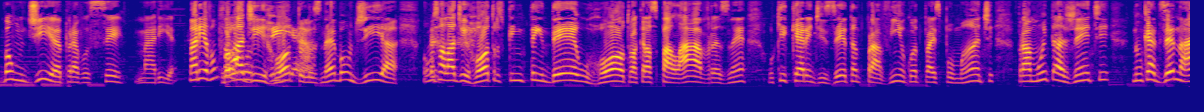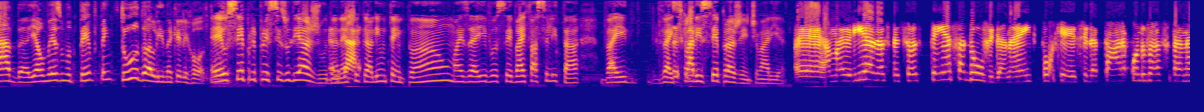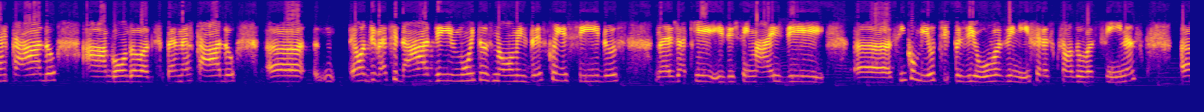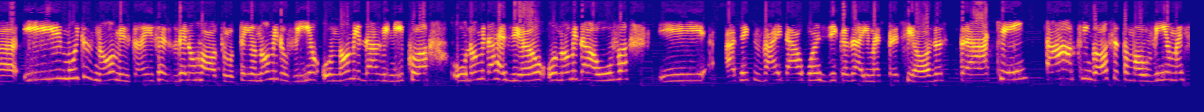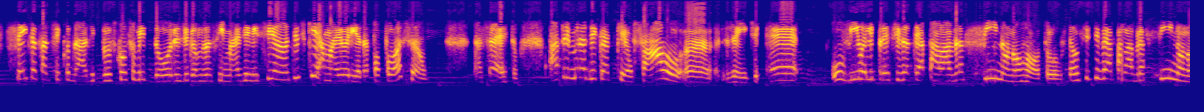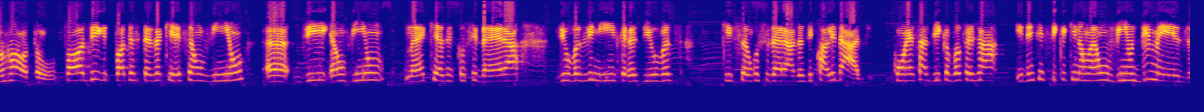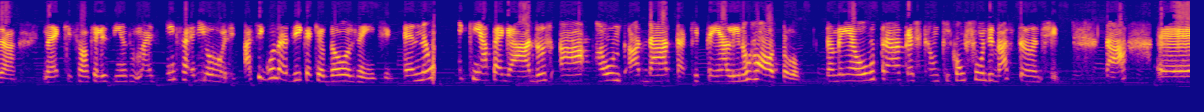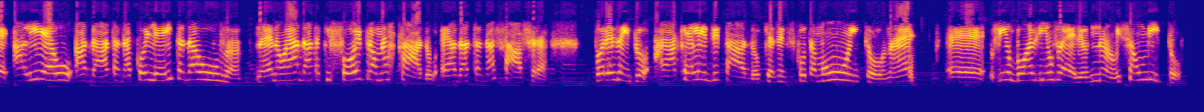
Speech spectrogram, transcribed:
Bom dia para você, Maria. Maria, vamos Bom falar de dia. rótulos, né? Bom dia. Vamos falar de rótulos, porque entender o rótulo, aquelas palavras, né? O que querem dizer, tanto para vinho quanto para espumante, para muita gente não quer dizer nada e ao mesmo tempo tem tudo ali naquele rótulo. É, eu sempre preciso de ajuda, né? Fica ali um tempão, mas aí você vai facilitar, vai, vai esclarecer para a gente, Maria. É, a maioria das pessoas tem essa dúvida, né? Porque se depara quando vai ao supermercado, a gôndola do supermercado, uh, é uma diversidade, muitos nomes desconhecidos, né? Já que existem mais de uh, 5 mil tipos de uvas viníferas, que são as uvas finas, Uh, e muitos nomes, aí você vê no rótulo, tem o nome do vinho, o nome da vinícola, o nome da região, o nome da uva e a gente vai dar algumas dicas aí mais preciosas para quem quem gosta de tomar o vinho, mas sente essa dificuldade dos consumidores, digamos assim, mais iniciantes, que é a maioria da população. Tá certo? A primeira dica que eu falo, uh, gente, é o vinho ele precisa ter a palavra fino no rótulo. Então, se tiver a palavra fino no rótulo, pode, pode ter certeza que esse é um vinho uh, de é um vinho, né, que a gente considera de uvas viníferas, de uvas que são consideradas de qualidade. Com essa dica você já identifica que não é um vinho de mesa, né, que são aqueles vinhos mais inferiores. A segunda dica que eu dou, gente, é não fiquem apegados à, à, à data que tem ali no rótulo também é outra questão que confunde bastante, tá? É, ali é o, a data da colheita da uva, né? Não é a data que foi para o mercado, é a data da safra. Por exemplo, aquele ditado que a gente escuta muito, né? É, vinho bom é vinho velho. Não, isso é um mito.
